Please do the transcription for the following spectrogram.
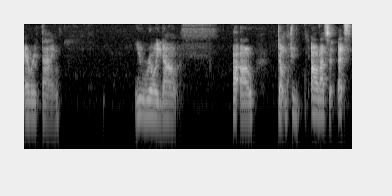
everything. You really don't. Uh-oh. Don't you... Oh, that's it. That's...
